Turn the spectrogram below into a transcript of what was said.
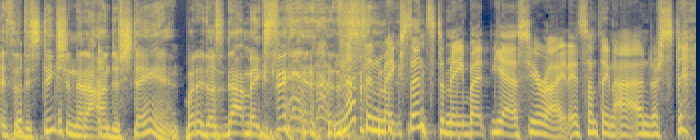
It's a distinction that I understand, but it does not make sense. Nothing makes sense to me, but yes, you're right. It's something I understand.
